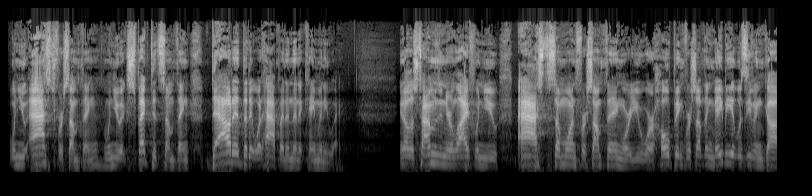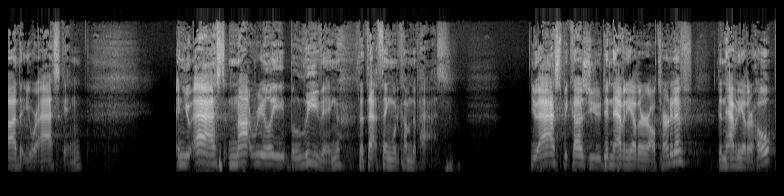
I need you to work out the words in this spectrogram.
when you asked for something, when you expected something, doubted that it would happen, and then it came anyway? You know, those times in your life when you asked someone for something or you were hoping for something, maybe it was even God that you were asking, and you asked not really believing that that thing would come to pass. You asked because you didn't have any other alternative, didn't have any other hope.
